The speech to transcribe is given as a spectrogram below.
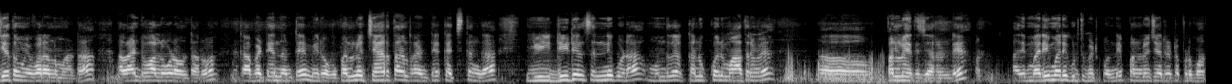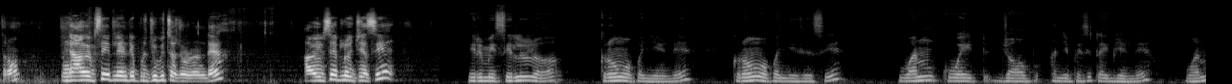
జీతం ఇవ్వరన్నమాట. అలాంటి వాళ్ళు కూడా ఉంటారు. కాబట్టి ఏంటంటే మీరు ఒక పనిలో చేరతానంటే ఖచ్చితంగా ఈ డీటెయిల్స్ అన్నీ కూడా ముందుగా కనుక్కొని మాత్రమే పనులు పనిలో అయితే చేరండి. అది మరీ మరీ గుర్తుపెట్టుకోండి. పనిలో చేరేటప్పుడు మాత్రం. ఇంకా ఆ వెబ్సైట్లు ఏంటి? ఇప్పుడు చూపించా చూడండి. ఆ వెబ్సైట్లో వచ్చేసి మీరు మీ సెల్లులో క్రోమ్ ఓపెన్ చేయండి. క్రోమ్ ఓపెన్ చేసేసి వన్ కువైట్ జాబ్ అని చెప్పేసి టైప్ చేయండి. One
